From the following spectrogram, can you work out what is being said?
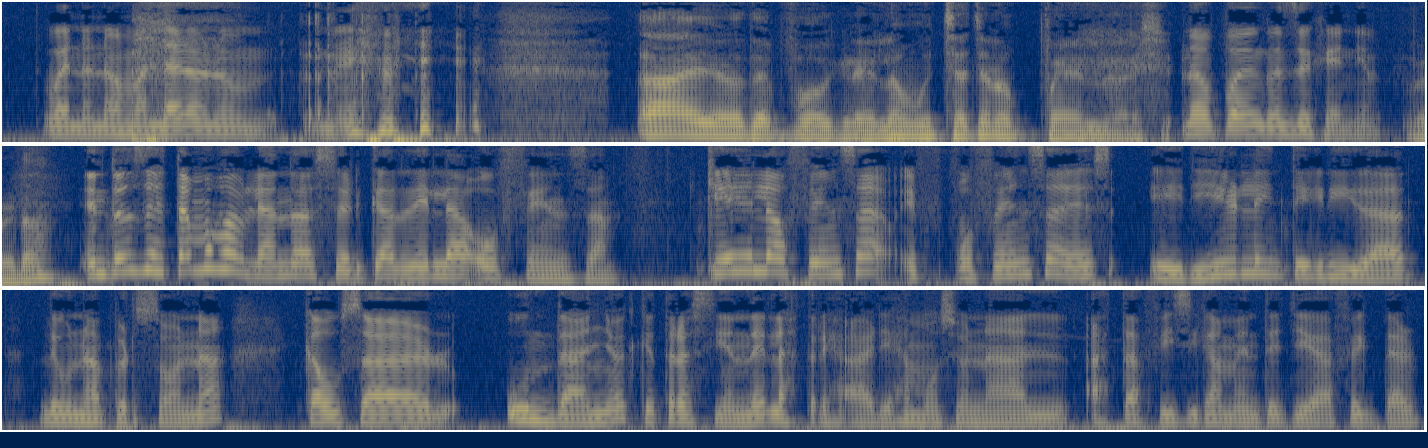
bueno, nos mandaron un... Ay, yo no te puedo creer, los muchachos no pueden lo no pueden con su genio. ¿verdad? Entonces estamos hablando acerca de la ofensa. ¿Qué es la ofensa? Ofensa es herir la integridad de una persona, causar un daño que trasciende las tres áreas, emocional, hasta físicamente llega a afectar.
